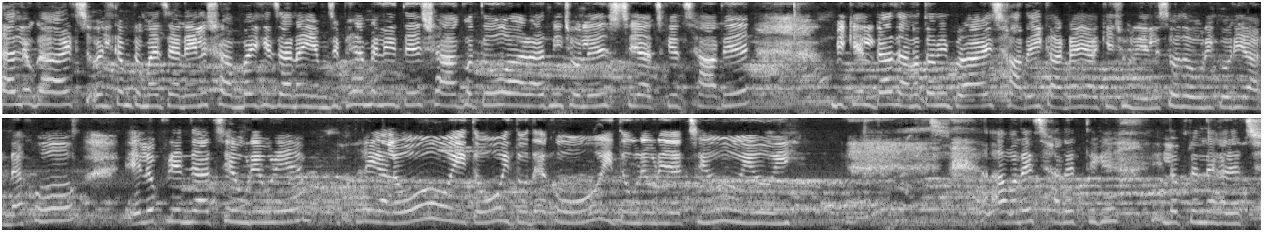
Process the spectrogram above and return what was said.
Hello guides welcome to my channel সবাইকে জানাই এমজি ফ্যামিলিতে স্বাগত। আর আমি চলে এসেছি আজকে ছাদে। বিকেলটা, জানো তো আমি প্রায় ছাদেই কাটাই আর কিছু রিলসও দৌড়ি করি। আর দেখো এলোপ্লেন যাচ্ছে উড়ে উড়ে। কোথায় গেল? ওই তো ওই তো দেখো, ওই তো উড়ে উড়ে যাচ্ছে। ওই ওই। আমাদের ছাদের থেকে এলোপ্লেন দেখা যাচ্ছে।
